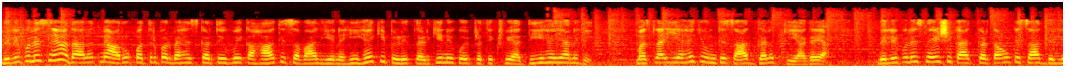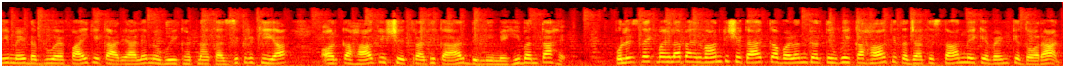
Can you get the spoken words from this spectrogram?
दिल्ली पुलिस ने अदालत में आरोप पत्र पर बहस करते हुए कहा कि सवाल ये नहीं है कि पीड़ित लड़की ने कोई प्रतिक्रिया दी है या नहीं। मसला यह है कि उनके साथ गलत किया गया। दिल्ली पुलिस ने शिकायतकर्ताओं के साथ दिल्ली में डब्ल्यूएफआई के कार्यालय में हुई घटना का ज़िक्र किया और कहा कि क्षेत्राधिकार दिल्ली में ही बनता है। पुलिस ने एक महिला पहलवान की शिकायत का वर्णन करते हुए कहा कि तजाकिस्तान में एक इवेंट के दौरान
